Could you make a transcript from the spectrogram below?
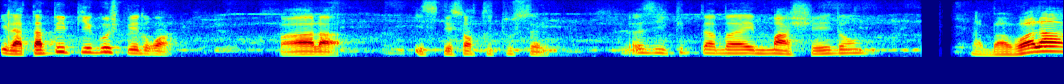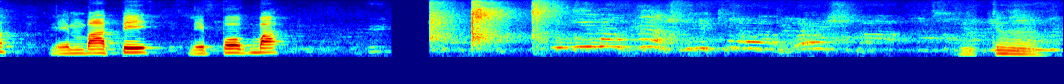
il a tapé pied gauche, pied droit. Voilà. Il s'était sorti tout seul. Vas-y, quitte là-bas et marchez donc. Ah bah voilà, les Mbappé, les Pogba. Putain.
